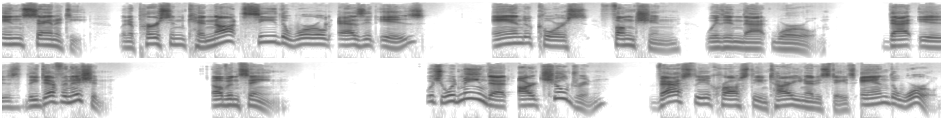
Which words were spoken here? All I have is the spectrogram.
Insanity. When a person cannot see the world as it is, and of course, function within that world. That is the definition of insane. Which would mean that our children, vastly across the entire United States and the world,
